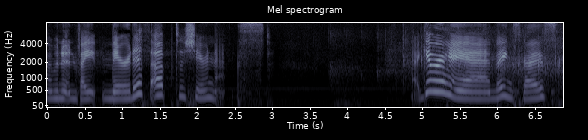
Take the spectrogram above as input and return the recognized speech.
I'm going to invite Meredith up to share next. Yeah, give her a hand. Thanks, guys. Thank you.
